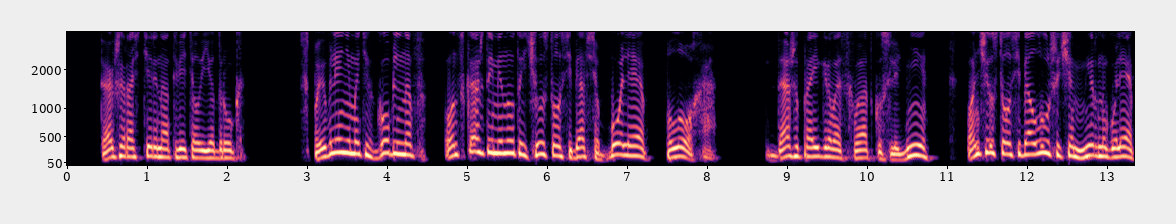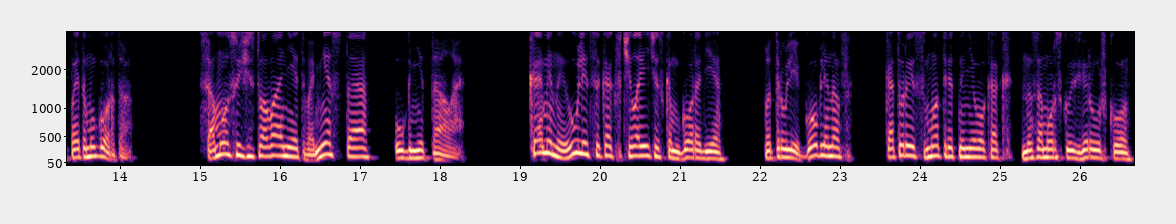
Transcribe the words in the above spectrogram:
— также растерянно ответил ее друг. С появлением этих гоблинов он с каждой минутой чувствовал себя все более плохо. Даже проигрывая схватку с людьми, он чувствовал себя лучше, чем мирно гуляя по этому городу. Само существование этого места угнетало. Каменные улицы, как в человеческом городе, патрули гоблинов, которые смотрят на него, как на заморскую зверушку,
